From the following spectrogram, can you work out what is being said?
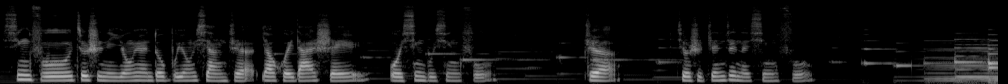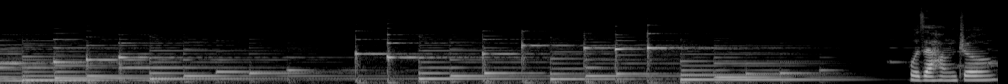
幸福就是你永远都不用想着要回答谁，我幸不幸福，这就是真正的幸福。我在杭州，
